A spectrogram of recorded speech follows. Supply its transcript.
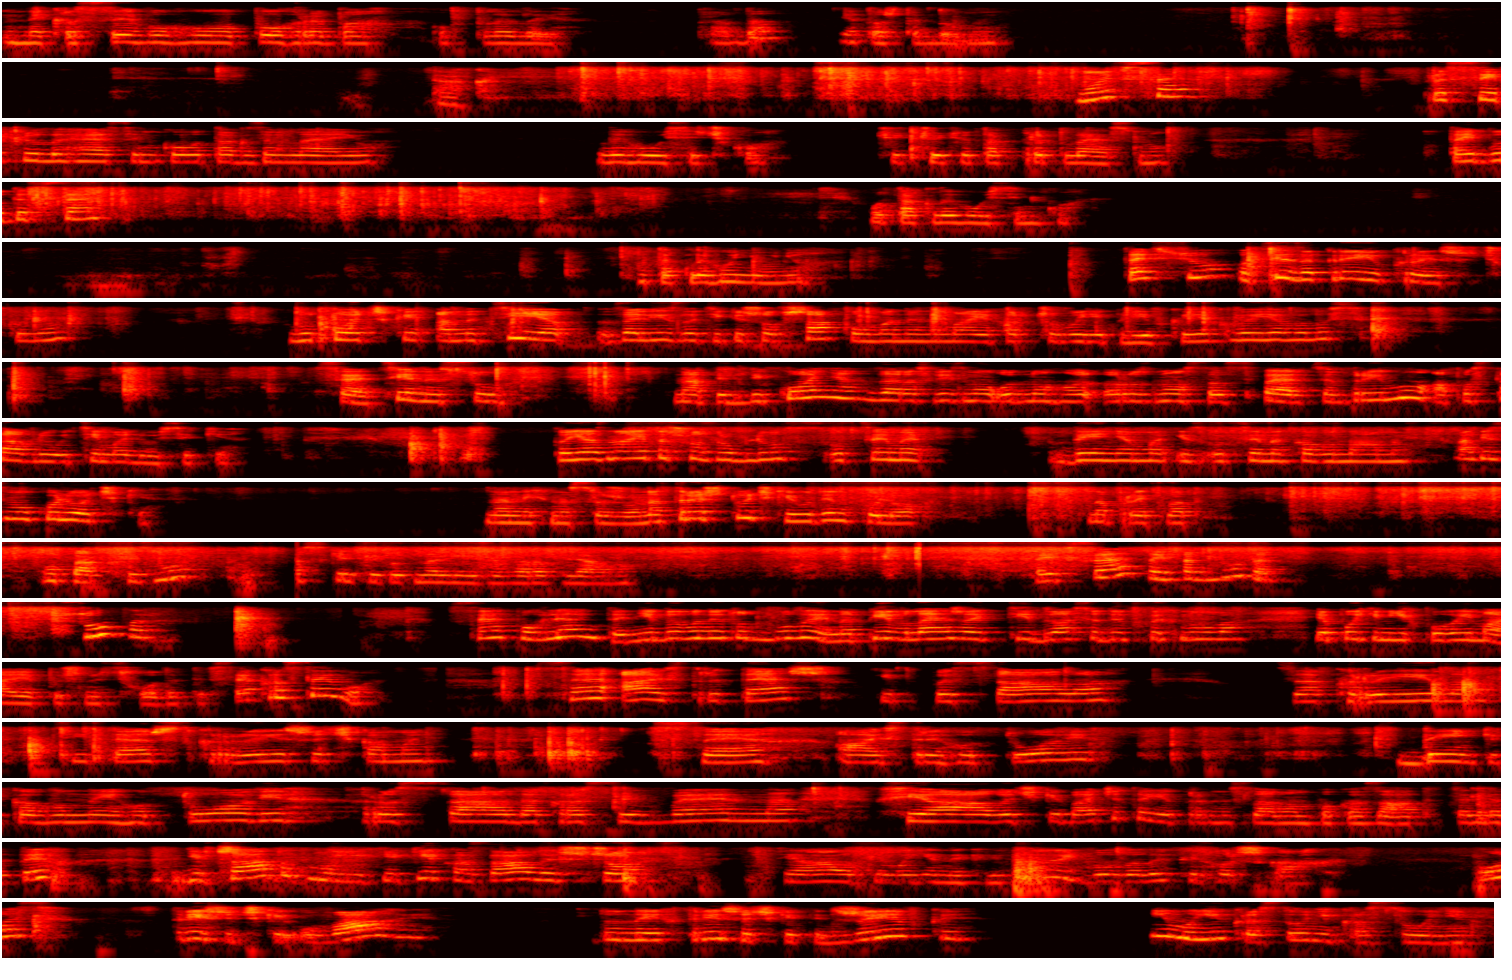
некрасивого погреба обплели. Правда? Я теж так думаю. Так. Ну і все. Присиплю легесенько отак землею. Легусічко. Чуть-чуть отак приплесну. Та й буде все. Отак легусінько. Отак легонюню. Та й все. Оці закрию кришечкою. Луточки. А на ці я залізла тільки що в шафу, у мене немає харчової плівки, як виявилось. Все, ці несу на підвіконня. Зараз візьму одного розноса з перцем прийму, а поставлю оці малюсики. То я знаєте, що зроблю з оцими динями і з оцими кавунами? А візьму кульочки. На них насажу. На три штучки один кульок, наприклад. Отак візьму. А скільки тут налізе, зараз гляну. Та й все, та й так буде. Супер. Все, погляньте, ніби вони тут були. Напів лежать, ті два сюди впихнула. Я потім їх повиймаю, як почнуть сходити. Все красиво. Все, айстри теж підписала, закрила. Ці теж з кришечками. Все, айстри готові. Деньки кавуни готові. Розсада красивенна, фіалочки. Бачите, я принесла вам показати. Це для тих дівчаток моїх, які казали, що фіалки мої не квітують, бо в великих горшках. Ось трішечки уваги до них, трішечки підживки. І мої красуні-красуні.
